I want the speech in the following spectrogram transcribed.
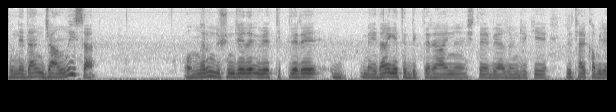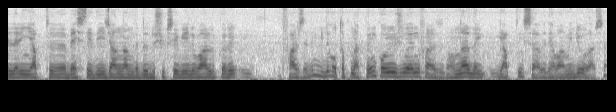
bu neden canlıysa onların düşünceleri ürettikleri meydana getirdikleri aynı işte biraz önceki ilkel kabilelerin yaptığı, beslediği, canlandırdığı düşük seviyeli varlıkları farz edin. Bir de o tapınakların koruyucularını farz edin. Onlar da yaptıysa ve devam ediyorlarsa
